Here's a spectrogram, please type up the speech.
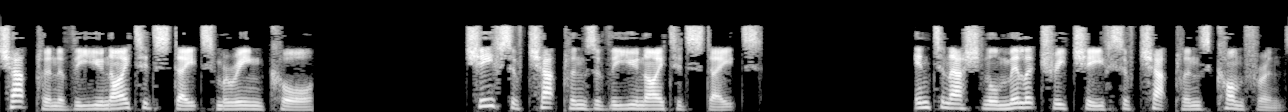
Chaplain of the United States Marine Corps Chiefs of Chaplains of the United States International Military Chiefs of Chaplains Conference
